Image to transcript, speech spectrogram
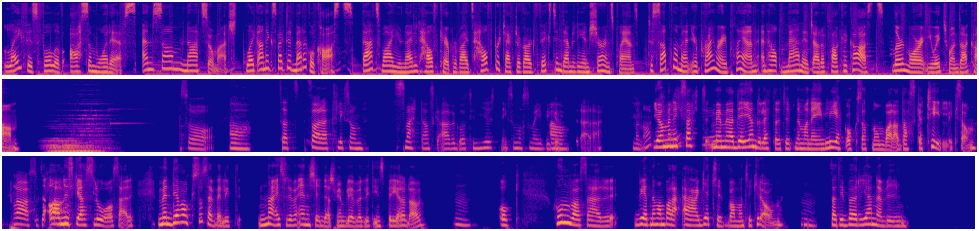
Life is full of awesome what ifs, and some not so much, like unexpected medical costs. That's why United Healthcare provides Health Protector Guard fixed indemnity insurance plans to supplement your primary plan and help manage out of pocket costs. Learn more at uh1.com. Så, oh. så att för att liksom smärtan ska övergå till njutning så måste man ju bygga oh. upp det där. Men okay. Ja men exakt, men jag menar, det är ju ändå lättare typ när man är i en lek också att någon bara daskar till liksom. Ja såklart. Så, ah, nu ska jag slå och så här. Men det var också så väldigt nice för det var en tjej där som jag blev väldigt inspirerad av. Mm. Och hon var så här, du vet när man bara äger typ vad man tycker om. Mm. Så att i början när vi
